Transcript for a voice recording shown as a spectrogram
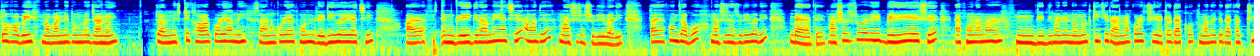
তো হবেই। নবান্নে তোমরা জানোই। জল মিষ্টি খাওয়ার পরে আমি স্নান করে এখন রেডি হয়ে গেছি। আর এই গ্রামেই আছে আমাদের মাসি শাশুড়ির বাড়ি। তাই এখন যাব মাসি শাশুড়ির বাড়ি বেড়াতে। মাসি শাশুড়ির বাড়ি বেরিয়ে এসে এখন আমার দিদি মানে ননদ কী কী রান্না করেছে এটা দেখো তোমাদেরকে দেখাচ্ছি।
